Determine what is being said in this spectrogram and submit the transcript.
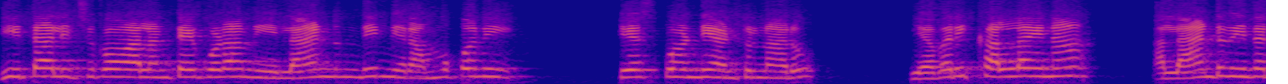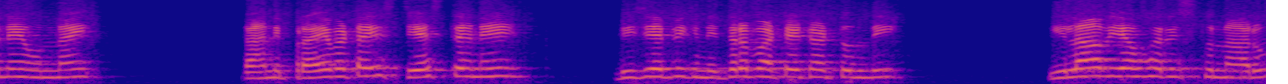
జీతాలు ఇచ్చుకోవాలంటే కూడా మీ ల్యాండ్ ఉంది మీరు అమ్ముకొని చేసుకోండి అంటున్నారు. ఎవరి కళ్ళైనా ఆ ల్యాండ్ మీదనే ఉన్నాయి. దాన్ని ప్రైవేటైజ్ చేస్తేనే బీజేపీకి నిద్ర పట్టేటట్టుంది. ఇలా వ్యవహరిస్తున్నారు.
